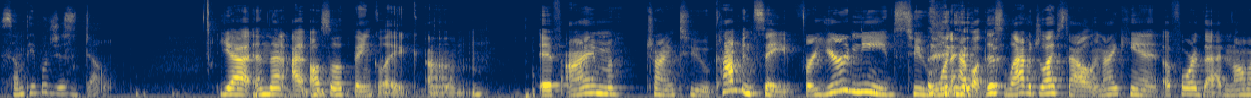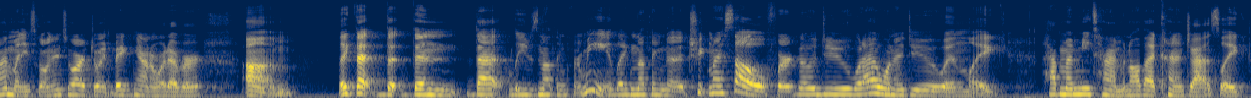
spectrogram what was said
Some people just don't. Yeah. And then I also think like, um, if I'm trying to compensate for your needs to want to have this lavish lifestyle and I can't afford that and all my money's going into our joint bank account or whatever, um, like that, that then that leaves nothing for me like nothing to treat myself or go do what i want to do and like have my me time and all that kind of jazz. Like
